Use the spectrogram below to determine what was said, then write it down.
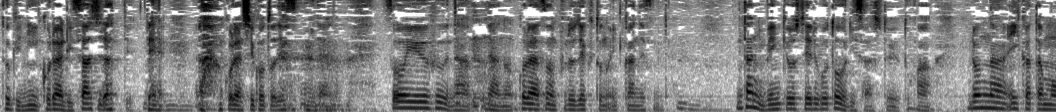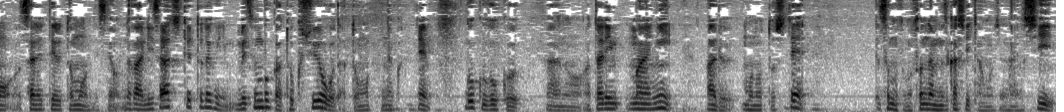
時にこれはリサーチだって言ってあこれは仕事ですみたいな。そういうふうなあのこれはそのプロジェクトの一環ですみたいな。単に勉強していることをリサーチというとかいろんな言い方もされていると思うんですよだからリサーチって言った時に別に僕は特殊用語だと思ってなくてごくごくあの当たり前にあるものとしてそもそもそんな難しい単語じゃないし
